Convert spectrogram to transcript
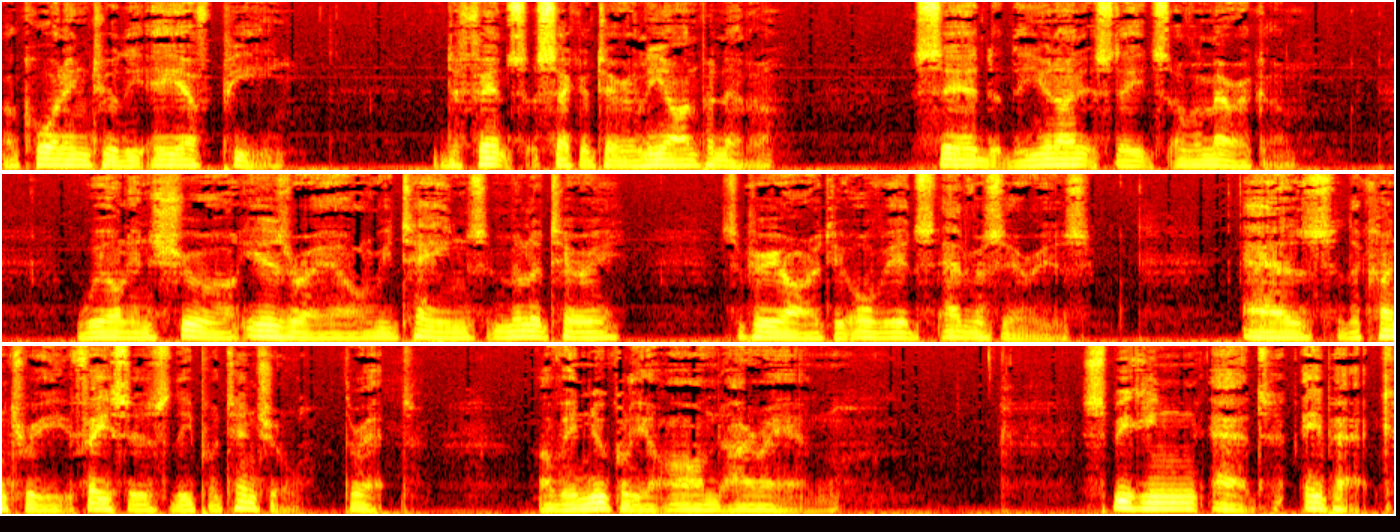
According to the AFP, Defense Secretary Leon Panetta said the United States of America will ensure Israel retains military superiority over its adversaries as the country faces the potential threat of a nuclear armed Iran. Speaking at AIPAC,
